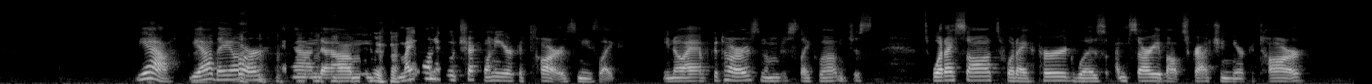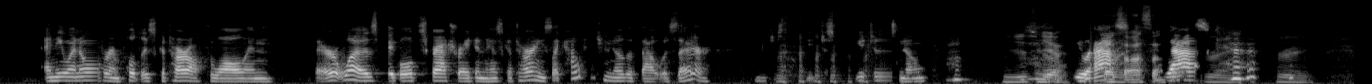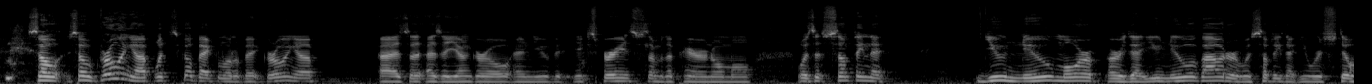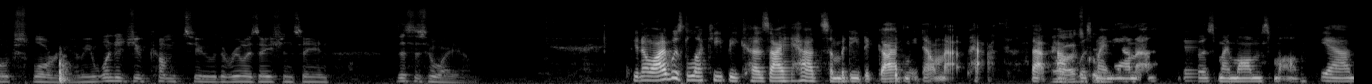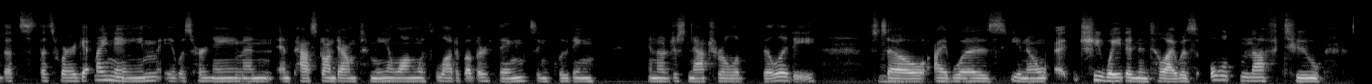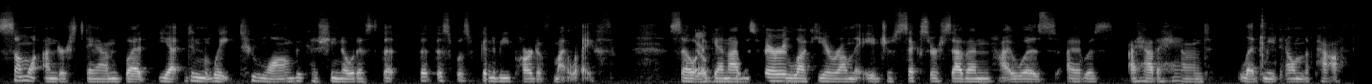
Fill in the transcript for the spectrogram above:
yeah, yeah, they are, and um, you might want to go check one of your guitars. And he's like, you know, I have guitars, and I'm just like, well, just it's what I saw, it's what I heard was I'm sorry about scratching your guitar. And he went over and pulled his guitar off the wall and there it was, big old scratch right in his guitar. And he's like, How did you know that that was there? You just you just you just know. You just Yeah. You ask. That's awesome. You ask. Right. Right. So so growing up, let's go back a little bit. Growing up as a as a young girl and you've experienced some of the paranormal, was it something that you knew more or that you knew about or was something that you were still exploring? I mean, when did you come to the realization saying this is who I am? You know, I was lucky because I had somebody to guide me down that path. That Oh, path that's was cool. my nana. It was my mom's mom. Yeah, that's that's where I get my name. It was her name and and passed on down to me along with a lot of other things, including, you know, just natural ability. Mm-hmm. So I was, you know, she waited until I was old enough to somewhat understand, but yet didn't wait too long because she noticed that that this was going to be part of my life. So Yep. again, I was very lucky around the age of six or seven. I was, I was, I had a hand led me down the path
